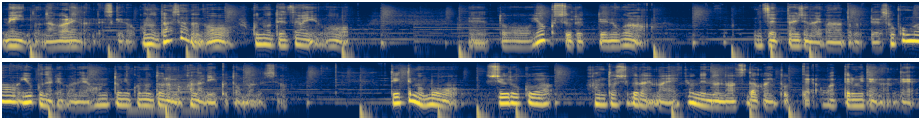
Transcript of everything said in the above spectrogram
メインの流れなんですけどこのダサダの服のデザインをえっ、ー、と良くするっていうのが絶対じゃないかなと思ってそこが良くなればね本当にこのドラマかなりいくと思うんですよ。って言ってももう収録は半年ぐらい前去年の夏高にとって終わってるみたいなんで、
